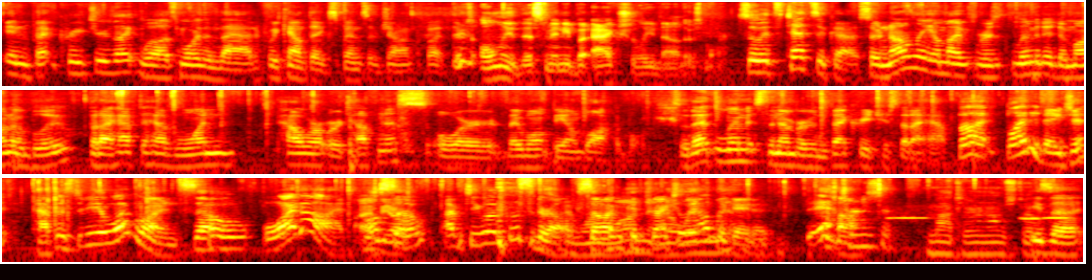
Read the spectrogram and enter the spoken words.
infect creatures. Like, well, it's more than that if we count the expensive junk. But There's only this many, but actually, no, there's more. so it's Tetsuko. So not only am I limited to mono blue, but I have to have one power or toughness, or they won't be unblockable. So that limits the number of infect creatures that I have. But blighted agent happens to be a one one, so why not? I'd be also, I'm T1 Glycerol, so I'm 1-1 and contractually win-win. obligated. Whose turn Yeah, is it? My turn. I'm still he's a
